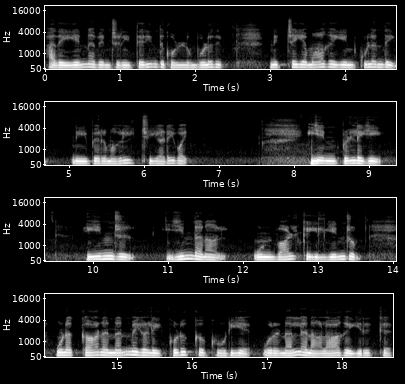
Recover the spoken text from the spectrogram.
அதை என்னவென்று நீ தெரிந்து கொள்ளும் பொழுது நிச்சயமாக என் குழந்தை நீ பெருமகிழ்ச்சி அடைவாய். என் பிள்ளையே இன்று இந்த நாள் உன் வாழ்க்கையில் என்றும் உனக்கான நன்மைகளை கொடுக்கக்கூடிய ஒரு நல்ல நாளாக இருக்க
